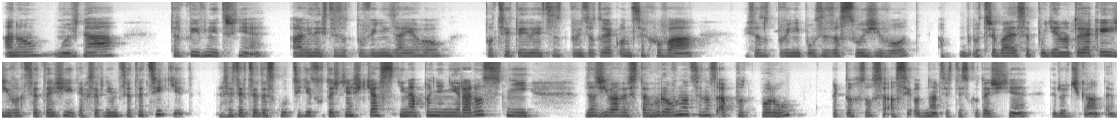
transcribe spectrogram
ano, možná trpí vnitřně, ale vy nejste zodpovědní za jeho pocity, vy nejste zodpovědní za to, jak on se chová, vy jste zodpovědní pouze za svůj život a potřeba je se podívat na to, jaký život chcete žít, jak se v něm chcete cítit. Jestli se chcete cítit skutečně šťastní, naplnění, radostní, zažívat ve vztahu rovnocenost a podporu, tak to se asi od narcisty skutečně nedočkáte.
